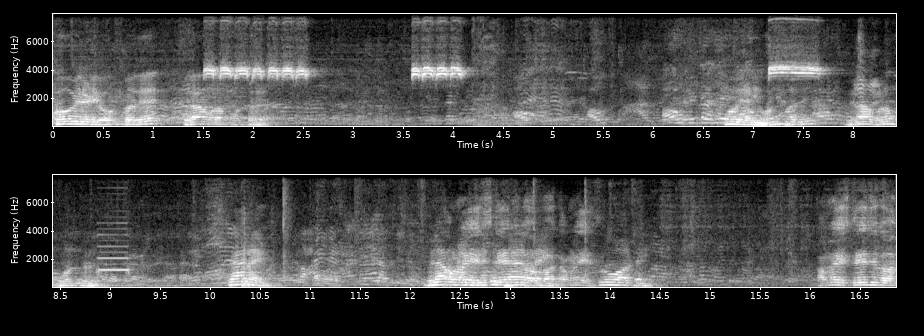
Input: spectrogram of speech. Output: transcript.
Koviladi ஒன்பது விளாங்குளம் ஒன்று கோவிலடி ஒன்பது விழாக்குளம் ஒன்று third right Vilakulam Kamalesh, third ஸ்டேஜ்ல வா, right Kamalesh. Blue R time Kamalesh ஸ்டேஜுக்கு வா.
